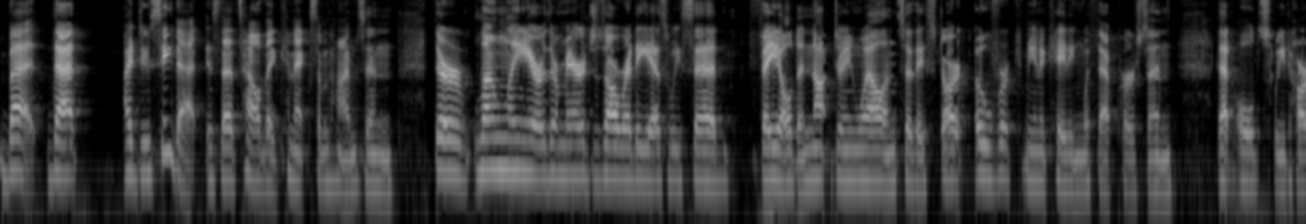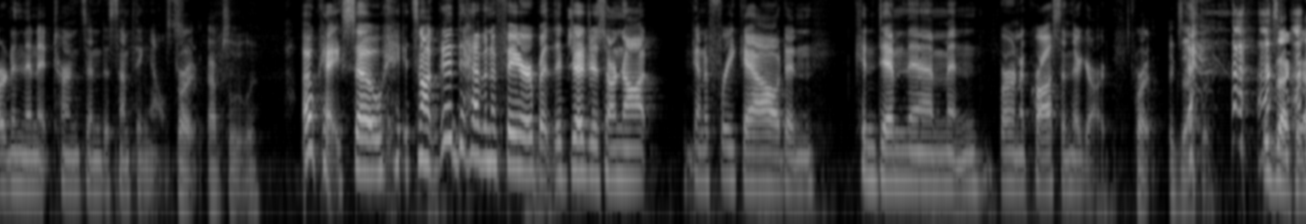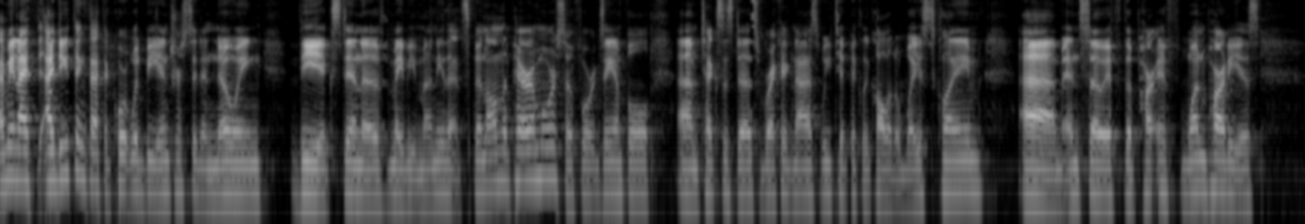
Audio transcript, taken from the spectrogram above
but that I do see that is that's how they connect sometimes, and they're lonely or their marriage is already, as we said, failed and not doing well, and so they start over communicating with that person, that old sweetheart, and then it turns into something else. Right, absolutely. Okay, so it's not good to have an affair, but the judges are not going to freak out and condemn them and burn a cross in their yard. Right, exactly. exactly. I mean, I, I do think that the court would be interested in knowing the extent of maybe money that's spent on the paramour. So, for example, um, Texas does recognize we typically call it a waste claim, um, and so if the par- if one party is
